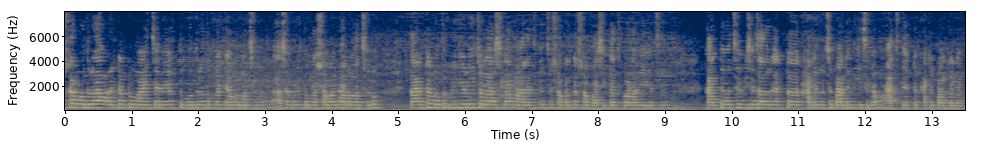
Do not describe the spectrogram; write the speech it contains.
নমস্কার বন্ধুরা ওয়েলকাম টু মাই চ্যানেল তো বন্ধুরা, তোমরা কেমন আছো? আশা করি তোমরা সবাই ভালো আছো। তার একটা নতুন ভিডিও নিয়ে চলে আসলাম। আর আজকে হচ্ছে সকালকার সব বাসি কাজ করা হয়ে গেছে। কালকে হচ্ছে বিশেষ চাদর একটা খাটের হচ্ছে পাল্টে দিয়েছিলাম। আজকে একটা খাটের পাল্টালাম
